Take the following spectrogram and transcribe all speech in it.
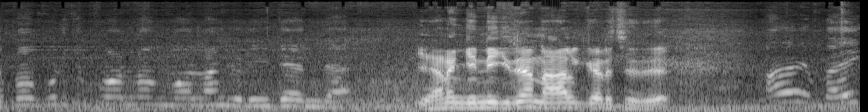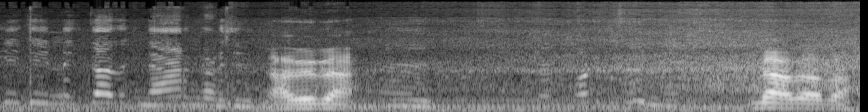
எப்போ பிடிச்சி போடலாம் போடலாம்னு சொல்லிக்கிட்டே இருந்தேன் எனக்கு இன்னைக்கு தான் நாள் கிடச்சிது. பைக்குக்கு இன்னைக்கு தான் அதுக்கு நேரம் கிடச்சிருக்கு. அதுதான். அதான் அதான்.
